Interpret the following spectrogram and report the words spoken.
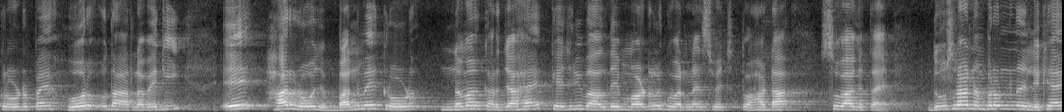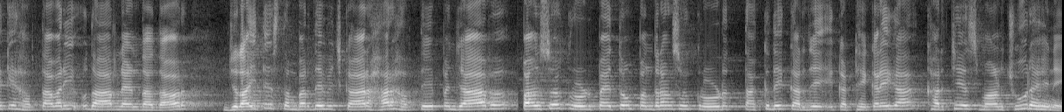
ਕਰੋੜ ਰੁਪਏ ਹੋਰ ਉਧਾਰ ਲਵੇਗੀ। ਇਹ ਹਰ ਰੋਜ਼ 92 ਕਰੋੜ ਨਵਾਂ ਕਰਜ਼ਾ ਹੈ। ਕੇਜਰੀਵਾਲ ਦੇ ਮਾਡਲ ਗਵਰਨੈਂਸ ਵਿੱਚ ਤੁਹਾਡਾ ਸਵਾਗਤ ਹੈ। ਦੂਸਰਾ ਨੰਬਰ ਉਹਨਾਂ ਨੇ ਲਿਖਿਆ ਹੈ ਕਿ ਹਫ਼ਤਾਵਾਰੀ ਉਧਾਰ ਲੈਣ ਦਾ ਦੌਰ ਜੁਲਾਈ ਤੇ ਸਤੰਬਰ ਦੇ ਵਿਚਕਾਰ ਹਰ ਹਫ਼ਤੇ ਪੰਜਾਬ 500 ਕਰੋੜ ਰੁਪਏ ਤੋਂ 1500 ਕਰੋੜ ਤੱਕ ਦੇ ਕਰਜ਼ੇ ਇਕੱਠੇ ਕਰੇਗਾ। ਖਰਚੇ ਅਸਮਾਨ ਛੂ ਰਹੇ ਨੇ।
